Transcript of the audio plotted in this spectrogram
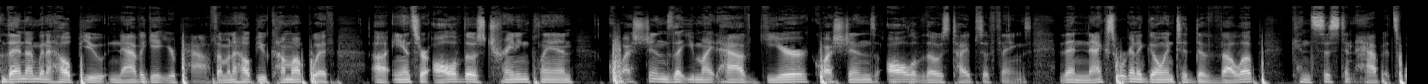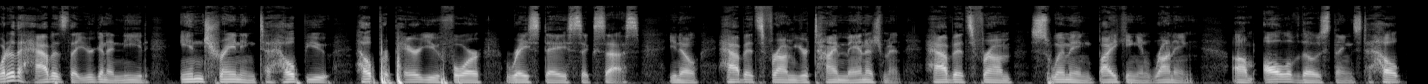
then I'm going to help you navigate your path. I'm going to help you come up with, uh, answer all of those training plan questions that you might have, gear questions, all of those types of things. Then next, we're going to go into develop consistent habits. What are the habits that you're going to need in training to help you help prepare you for race day success? You know, habits from your time management, habits from swimming, biking and running um, all of those things to help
